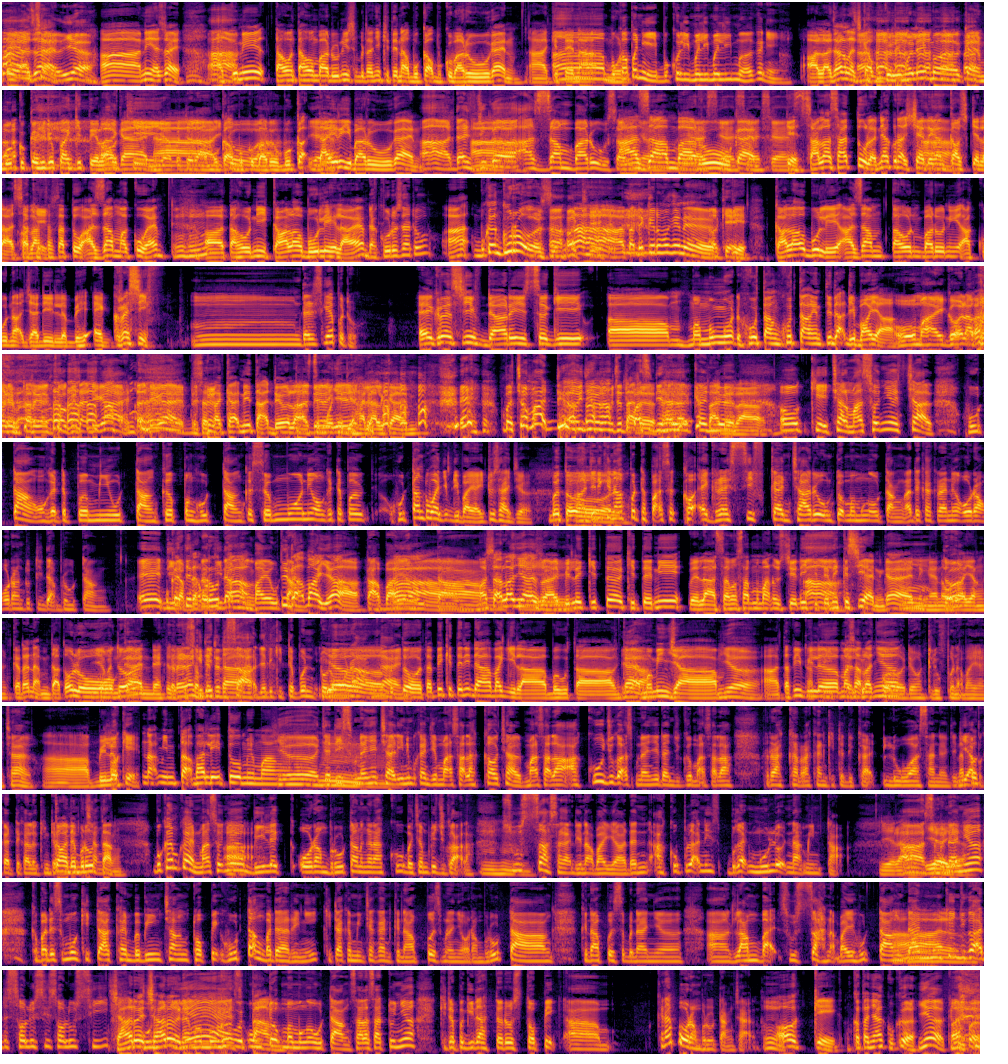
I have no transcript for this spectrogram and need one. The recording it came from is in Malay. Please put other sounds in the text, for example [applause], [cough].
Ah, Chal, ya. Ah, ni Azrai. Ah. Aku ni tahun-tahun baru ni sebenarnya kita nak buka buku baru kan. Ah, kita Ah, nak buku apa ni? Buku 555 ke ni? Alah janganlah cakap buku 55 kan Buku kehidupan kita lah Okey, kan ya, betul lah. Buka Itu, buku ah, baru Buka ya, ya. diary baru kan Ah, dan Ah. juga azam baru selalunya. Azam baru Yes, yes, kan yes, yes. Okay, Salah satu lah Ni aku nak share dengan Ah. kau sikit lah Salah Okay. satu azam aku eh uh, Tahun ni Kalau boleh lah eh Dah kurus dah tu? Ah, bukan kurus [laughs] Okey. ah, Tak ada kena mengena Okey. Kalau boleh Azam tahun baru ni Aku nak jadi lebih agresif Hmm, dari segi apa tu? Agresif dari segi um, Memungut hutang-hutang yang tidak dibayar Oh my god, apa yang hutang dengan kau ke tak ada kan? Tak ada kan? Setakat ni tak ada lah Tak ada Semuanya lagi. dihalalkan [laughs] eh, macam ada je [laughs] Macam Tak terpaksa ada. dihalalkan Tak je ada lah. Okey, Chal Maksudnya, Chal Hutang, orang kata pemihutang ke penghutang ke Semua ni orang kata pe, Hutang tu wajib dibayar, itu saja. Betul. Ah, jadi kenapa terpaksa kau agresifkan cara untuk memungut hutang? Adakah kerana orang-orang tu tidak berhutang? Eh, Bukan tidak, tidak, berhutang Tidak membayar hutang. Tidak bayar Tak bayar Ah, hutang. Masalahnya Okey. Azrai Bila kita Kita ni Bila sama-sama manusia ni Kita Ah. ni kesian kan Hmm, Dengan betul. orang yang Kadang nak minta tolong Ya, betul. kan Dan kita terdesak, jadi kita pun tolong ya, orang, kan? Betul Tapi kita ni dah bagilah Berhutang kan Ya. Meminjam Ya. Ah, Tapi bila Tapi masalahnya terlupa, Dia orang terlupa nak bayar, Chal. ah, Bila Okey. nak minta balik tu Memang Ya, hmm. jadi sebenarnya Chal ini bukan je masalah kau Chal, masalah aku juga sebenarnya dan juga masalah rakan-rakan kita dekat luar sana. Jadi Kenapa? apa kata kalau kita Kau ada berhutang? Bukan bukan, maksudnya Ah. bila orang berhutang dengan aku macam tu jugalah. Mm-hmm. Susah sangat dia nak bayar dan aku pula ni berat mulut nak minta. Yelah, Ah, ya, sebenarnya kepada semua kita akan berbincang topik hutang pada hari ini. Kita akan bincangkan kenapa sebenarnya orang berhutang, kenapa sebenarnya uh, lambat susah nak bayar hutang dan Ah. mungkin juga ada solusi-solusi Cara-cara un- nak memungut hutang. untuk memungut hutang. Salah satunya kita pergi dah terus topik um, kenapa orang berhutang Chal? Hmm. Okey Kau tanya aku ke? Ya, kenapa?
